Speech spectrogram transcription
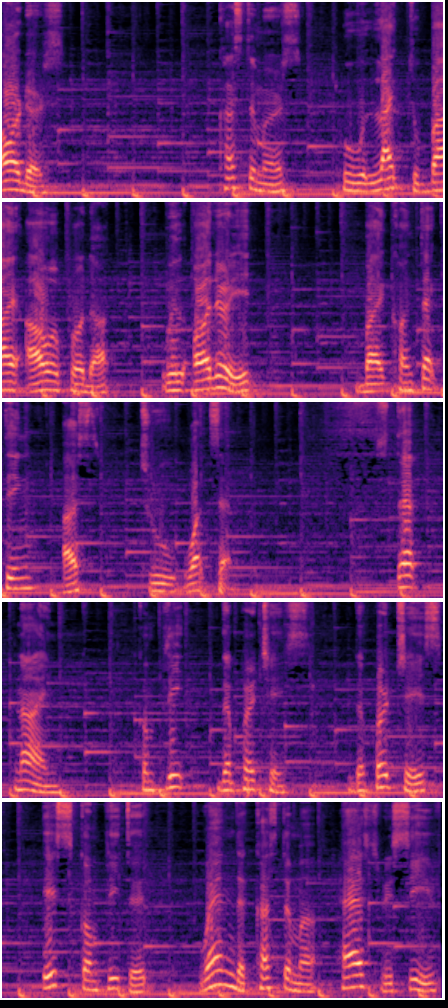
orders. Customers who would like to buy our product will order it by contacting us through WhatsApp. Step 9. Complete the purchase. The purchase is completed when the customer has received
